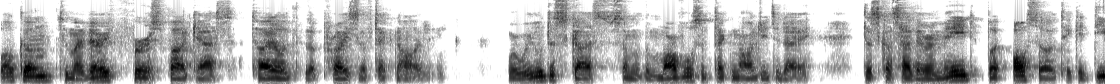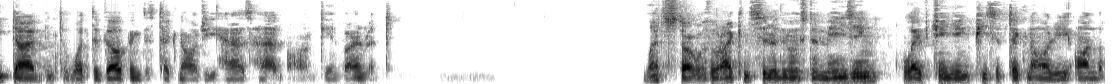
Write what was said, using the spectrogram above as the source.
Welcome to my very first podcast titled The Price of Technology, where we will discuss some of the marvels of technology today, discuss how they were made, but also take a deep dive into what developing this technology has had on the environment. Let's start with what I consider the most amazing, life changing piece of technology on the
